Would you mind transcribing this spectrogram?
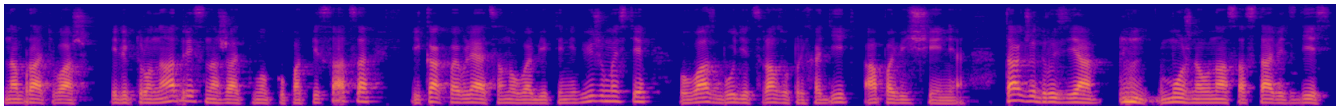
набрать ваш электронный адрес, нажать кнопку подписаться и как появляется новый объект недвижимости, у вас будет сразу приходить оповещение. Также, друзья, можно у нас оставить здесь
